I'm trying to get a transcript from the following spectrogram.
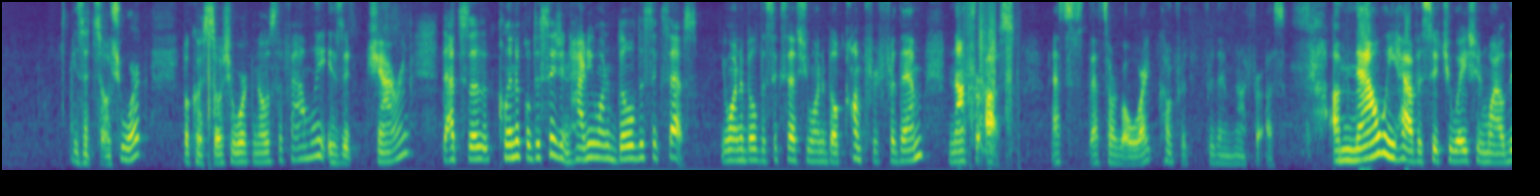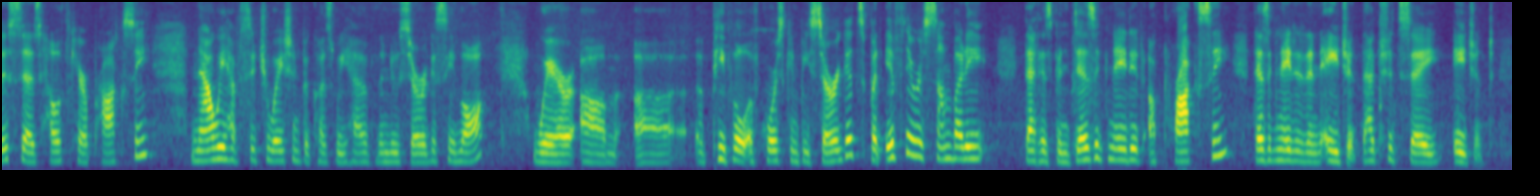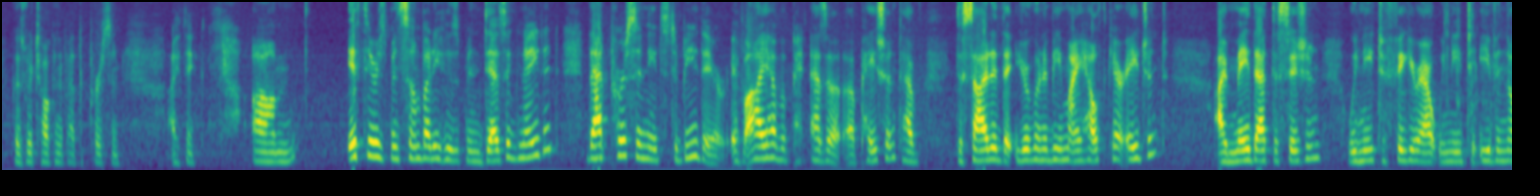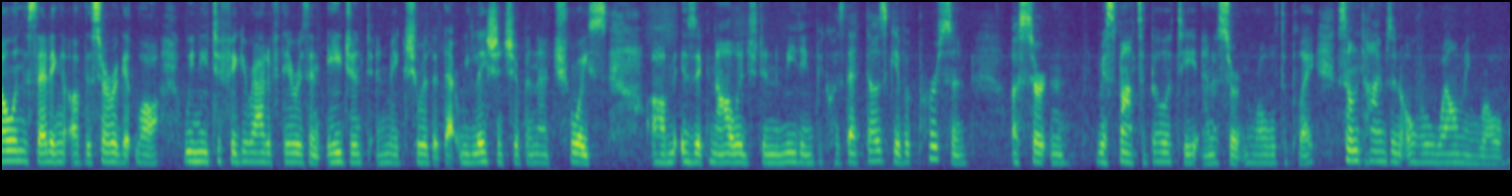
Is it social work? Because social work knows the family. Is it Sharon? That's a clinical decision. How do you want to build a success? You want to build a success, you want to build comfort for them, not for us. That's, that's our goal, right? Comfort for them, not for us. Um, now we have a situation, while this says healthcare proxy, now we have a situation because we have the new surrogacy law where um, uh, people, of course, can be surrogates, but if there is somebody that has been designated a proxy, designated an agent, that should say agent, because we're talking about the person, I think. Um, if there's been somebody who's been designated, that person needs to be there. If I have, a, as a, a patient, have decided that you're going to be my healthcare agent, I made that decision. We need to figure out, we need to, even though in the setting of the surrogate law, we need to figure out if there is an agent and make sure that that relationship and that choice um, is acknowledged in the meeting because that does give a person a certain responsibility and a certain role to play, sometimes an overwhelming role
